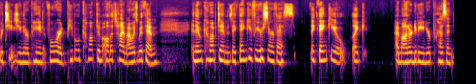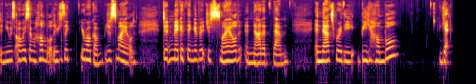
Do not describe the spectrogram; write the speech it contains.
were teaching they were paying it forward people would come up to him all the time i was with him and they would come up to him and say thank you for your service. Like thank you. Like i'm honored to be in your present and he was always so humble he was just like you're welcome. He just smiled. Didn't make a thing of it just smiled and nodded at them. And that's where the be humble yet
